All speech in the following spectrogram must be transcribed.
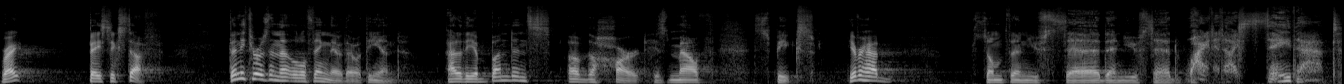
Right? Basic stuff. Then he throws in that little thing there, though, at the end. Out of the abundance of the heart, his mouth speaks. You ever had something you've said and you've said, Why did I say that?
